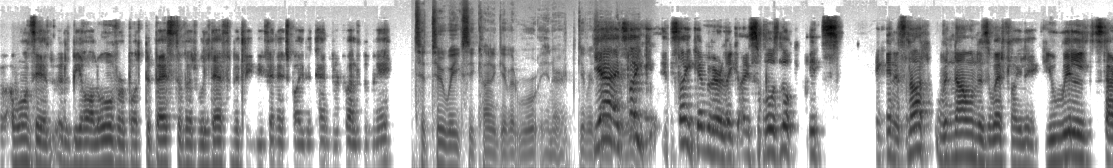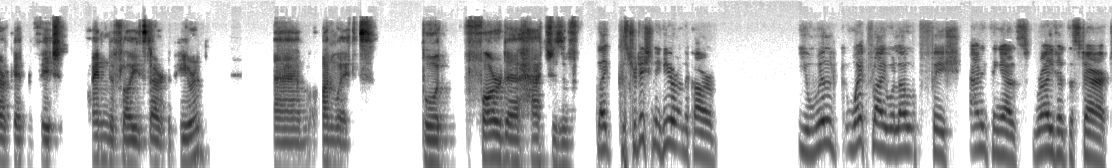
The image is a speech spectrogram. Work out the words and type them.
I won't say it'll be all over, but the best of it will definitely be finished by the 10th or 12th of May. To two weeks, you kind of give it in or give it. Yeah, it's like it's like everywhere. Like I suppose, look, it's again, it's not renowned as a wet fly lake. You will start getting fish when the flies start appearing, um, on wets. But for the hatches of like, because traditionally here on the car, you will wet fly will outfish anything else right at the start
